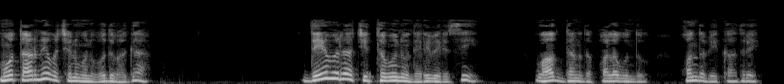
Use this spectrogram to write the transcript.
ಮೂವತ್ತಾರನೇ ವಚನವನ್ನು ಓದುವಾಗ, ದೇವರ ಚಿತ್ತವನ್ನು ನೆರವೇರಿಸಿ ವಾಗ್ದಾನದ ಫಲವೊಂದು ಹೊಂದಬೇಕಾದರೆ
